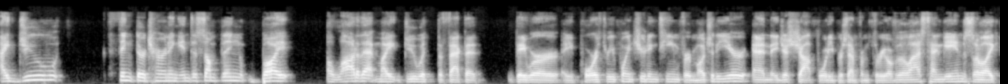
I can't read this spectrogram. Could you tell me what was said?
I do think they're turning into something, but a lot of that might do with the fact that they were a poor three point shooting team for much of the year and they just shot 40% from three over the last 10 games. So, like,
